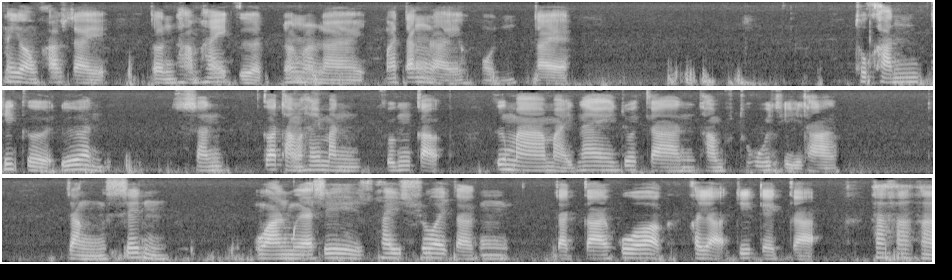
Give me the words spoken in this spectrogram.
ไม่ยอมเข้าใจ จนทำให้เกิดเรื่องรายมาตั้งหลายหนแต่ ทุกครั้งที่เกิดเรื่องฉันก็ทำให้มันฟื้นกลับขึ้นมาใหม่ได้ด้วยการทำทุกวิถีทาง อย่างเช่น วานมืออาชีพให้ช่วยจัดจัดการพวกขยะที่เกะกะฮ่าฮ่าฮ่า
